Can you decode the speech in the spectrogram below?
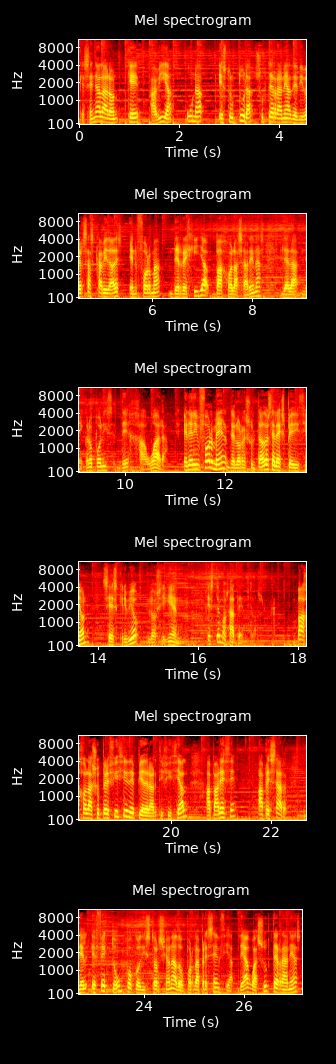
que señalaron que había una estructura subterránea de diversas cavidades en forma de rejilla bajo las arenas de la necrópolis de Jawara. En el informe de los resultados de la expedición se escribió lo siguiente. Estemos atentos. Bajo la superficie de piedra artificial aparece, a pesar del efecto un poco distorsionado por la presencia de aguas subterráneas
